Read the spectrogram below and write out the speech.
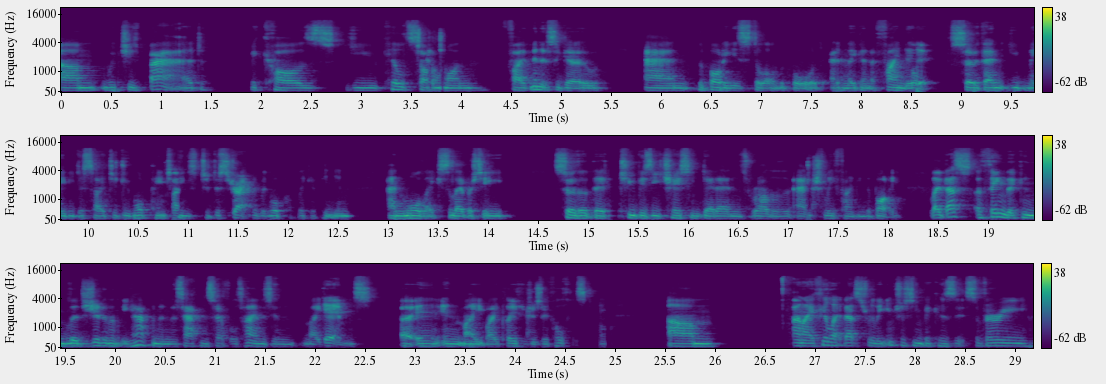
um, which is bad because you killed someone five minutes ago and the body is still on the board and they're going to find it. So then you maybe decide to do more paintings to distract them with more public opinion and more like celebrity so that they're too busy chasing dead ends rather than actually finding the body. Like that's a thing that can legitimately happen and has happened several times in my games, uh, in, in my, my playthroughs a cultist. Um, and I feel like that's really interesting because it's a very,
